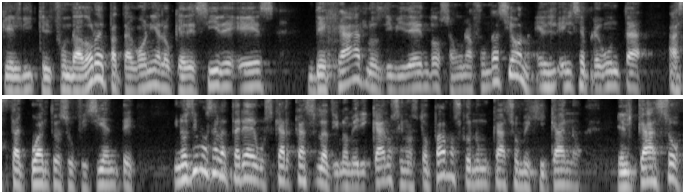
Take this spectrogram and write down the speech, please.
que el, que el, fundador de Patagonia lo que decide es dejar los dividendos a una fundación. Él, él se pregunta hasta cuánto es suficiente y nos dimos a la tarea de buscar casos latinoamericanos y nos topamos con un caso mexicano. El caso,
